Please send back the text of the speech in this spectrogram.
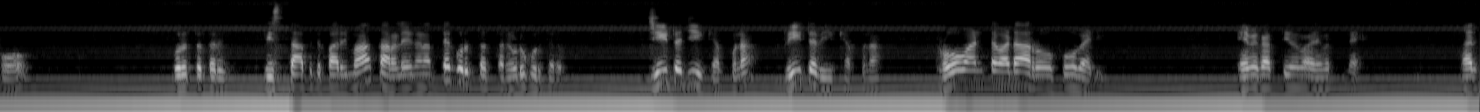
4 ගුරුත්වතර විස්ථාපිත පරිමා තරලය ගණත්තේ ගුරුත්වතර උඩු කුරුතර Gට G කැපුණා Vට V කැපුණා. රෝ 1ට වඩා රෝ 4 වැඩි. එහෙම එකක් තියෙනවා එහෙම නැහැ. හරි.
